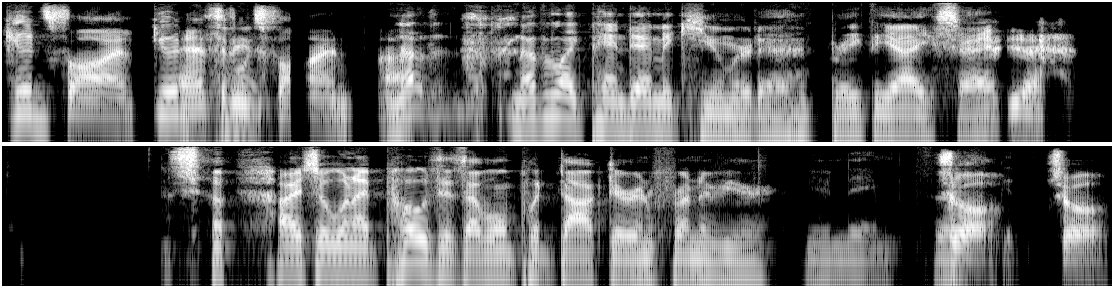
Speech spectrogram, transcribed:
Good. it's fine. Good Anthony's fine. Uh, Nothing, nothing like pandemic humor to break the ice, right? yeah. So, all right. So when I post this, I won't put doctor in front of your your name. So Sure. Sure.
